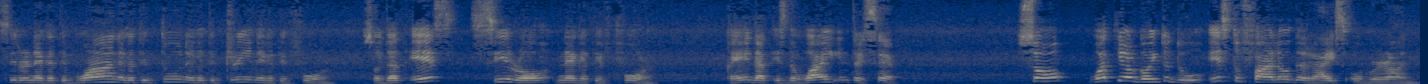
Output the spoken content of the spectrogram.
0, negative 1, negative 2, negative 3, negative 4. So that is 0, negative 4. Okay, that is the y-intercept. So, what you're going to do is to follow the rise over run.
